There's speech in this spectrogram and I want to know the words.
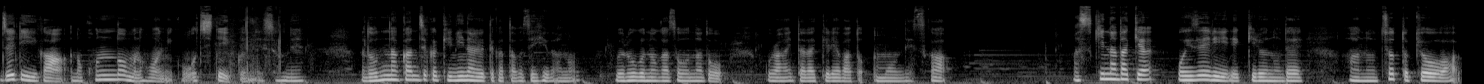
ゼリーがあのコンドームの方にこう落ちていくんですよね。どんな感じか気になるって方は是非あのブログの画像などをご覧いただければと思うんですが、まあ、好きなだけ追いゼリーできるのであのちょっと今日は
